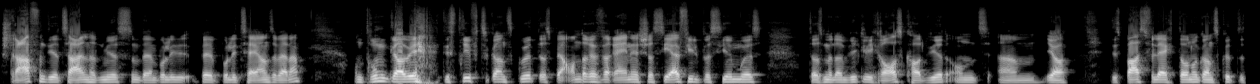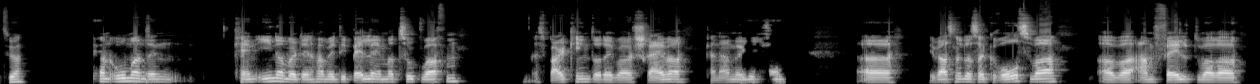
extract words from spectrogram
Strafen, die er zahlen hat müssen beim Poli bei Polizei und so weiter. Und drum glaube ich, das trifft so ganz gut, dass bei anderen Vereinen schon sehr viel passieren muss, dass man dann wirklich rauskaut wird. Und ähm, ja, das passt vielleicht da noch ganz gut dazu. Von Uman, den kenne ich noch, weil den haben wir die Bälle immer zugeworfen. Als Ballkind oder über Schreiber, kann auch möglich sein. Äh, ich weiß nur, dass er groß war, aber am Feld war er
